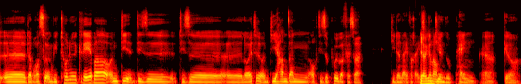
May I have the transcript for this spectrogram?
äh, da brauchst du irgendwie Tunnelgräber und die, diese, diese äh, Leute und die haben dann auch diese Pulverfässer, die dann einfach genau. explodieren, so Peng. Ja, genau.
